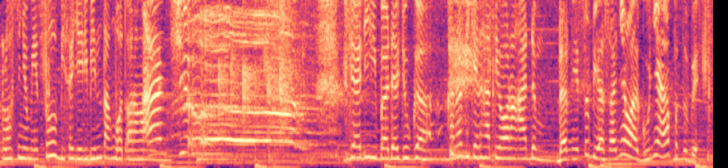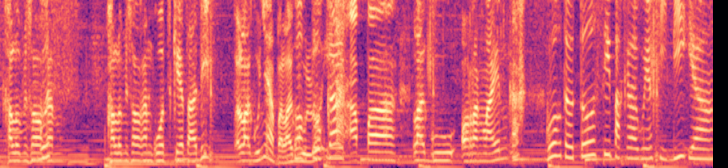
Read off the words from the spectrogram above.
lo senyum itu bisa jadi bintang buat orang lain. Ancur. Jadi ibadah juga karena bikin hati orang adem. Dan itu biasanya lagunya apa tuh, Be? Kalau misalkan kalau misalkan quotes kayak tadi, lagunya apa? Lagu Waktu lo kah? iya. Apa lagu orang lain kah? Gue waktu itu sih pakai lagunya Vidi yang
